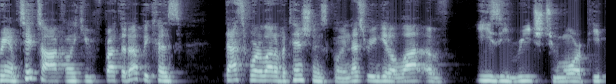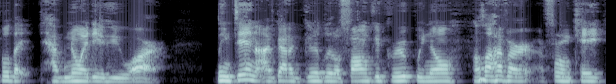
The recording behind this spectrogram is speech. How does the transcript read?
bring up TikTok, like you brought that up, because that's where a lot of attention is going. That's where you get a lot of easy reach to more people that have no idea who you are. LinkedIn, I've got a good little following, good group. We know a lot of our 401k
